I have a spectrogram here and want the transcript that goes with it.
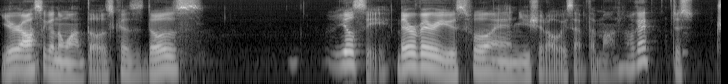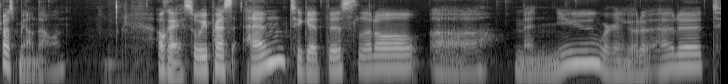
you're also going to want those because those you'll see. They're very useful and you should always have them on okay? Just trust me on that one. Okay so we press n to get this little uh, menu. We're going to go to edit.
